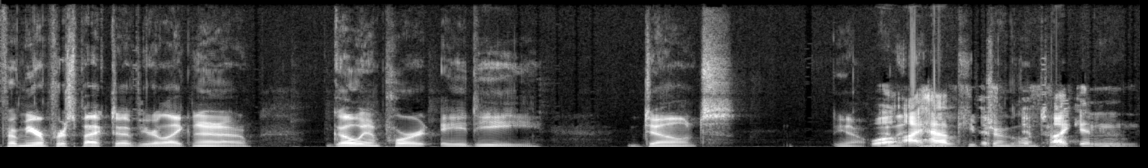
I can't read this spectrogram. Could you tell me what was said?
from your perspective, you're like, no, no, no go import AD. Don't you know? Well, and- I and have. keep If, jungle if. I can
